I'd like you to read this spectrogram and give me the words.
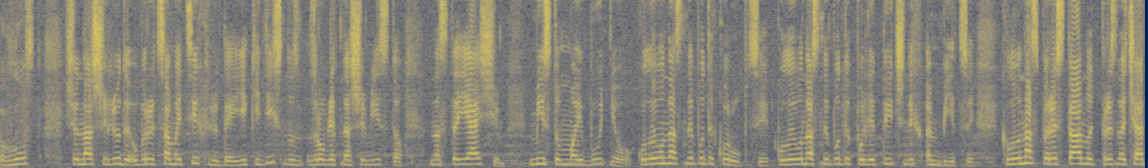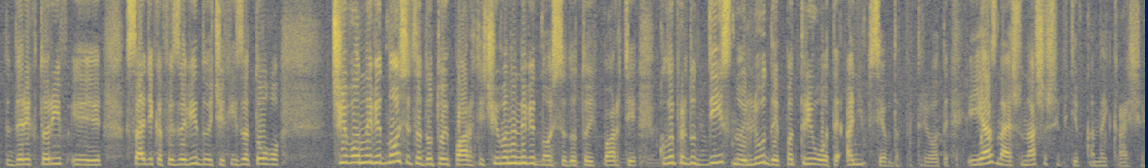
глузд, що наші люди оберуть саме тих людей, які дійсно зроблять наше місто настоящим містом майбутнього, коли у нас не буде корупції, коли у нас не буде політичних амбіцій, коли у нас перестануть призначати директорів і садиків і завідуючих із-за того. Чи вони відносяться до тої партії, чи вони не відносяться до тої партії, коли прийдуть дійсно люди, патріоти, а не псевдопатріоти. І я знаю, що наша Шепетівка найкраща.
